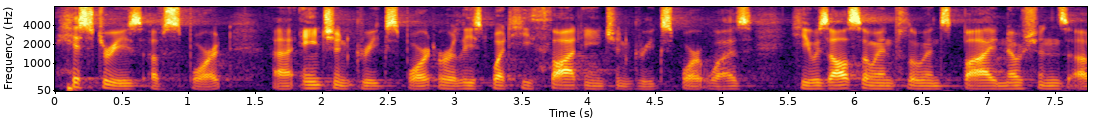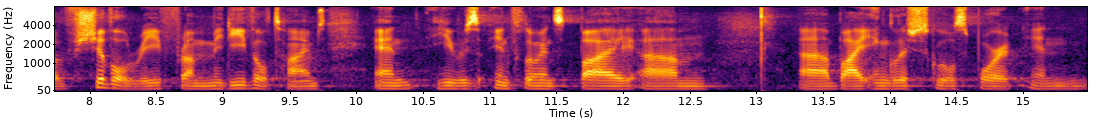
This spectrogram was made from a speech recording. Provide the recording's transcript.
histories of sport, uh, ancient Greek sport, or at least what he thought ancient Greek sport was. He was also influenced by notions of chivalry from medieval times, and he was influenced by. Um, uh, by English school sport in,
